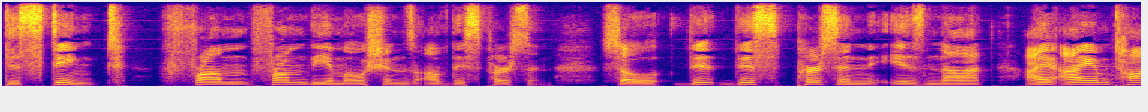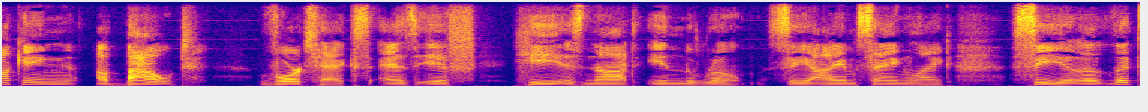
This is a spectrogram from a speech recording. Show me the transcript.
distinct from from the emotions of this person. So th- this person is not. I I am talking about Vortex as if he is not in the room. See, I am saying like, see, uh, let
